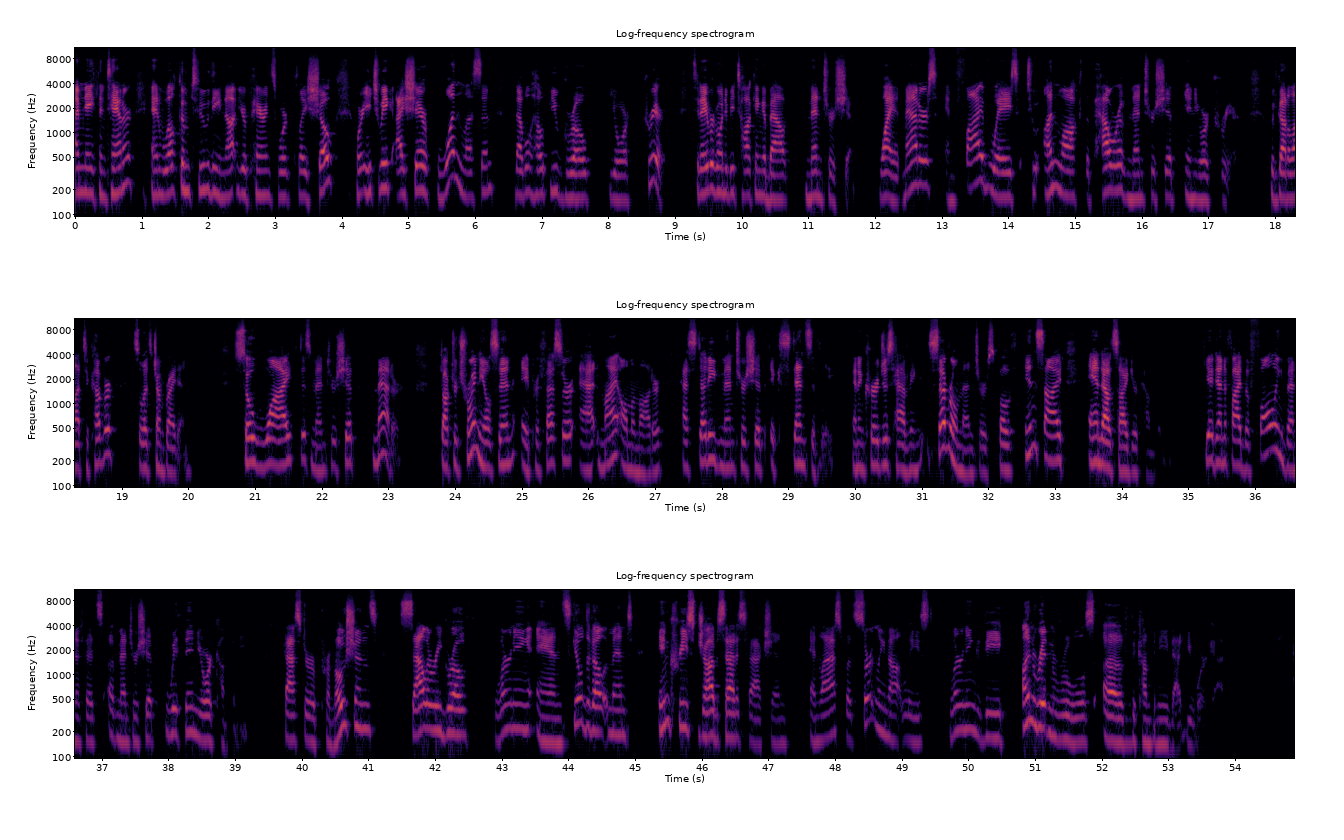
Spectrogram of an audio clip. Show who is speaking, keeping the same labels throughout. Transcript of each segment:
Speaker 1: I'm Nathan Tanner, and welcome to the Not Your Parents Workplace show, where each week I share one lesson that will help you grow your career. Today, we're going to be talking about mentorship, why it matters, and five ways to unlock the power of mentorship in your career. We've got a lot to cover, so let's jump right in. So, why does mentorship matter? Dr. Troy Nielsen, a professor at my alma mater, has studied mentorship extensively and encourages having several mentors both inside and outside your company. He identified the following benefits of mentorship within your company faster promotions, salary growth, learning and skill development, increased job satisfaction, and last but certainly not least, learning the unwritten rules of the company that you work at.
